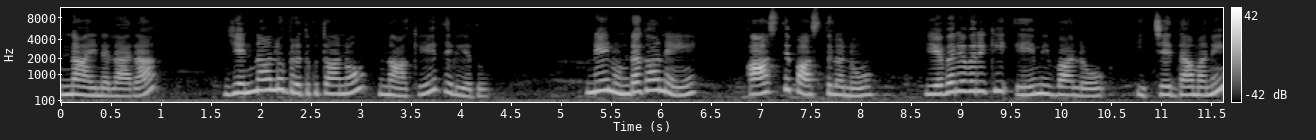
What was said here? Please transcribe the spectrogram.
నాయనలారా ఎన్నాళ్ళు బ్రతుకుతానో నాకే తెలియదు. నేనుండగానే ఆస్తిపాస్తులను ఎవరెవరికి ఏమివ్వాలో ఇచ్చేద్దామని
